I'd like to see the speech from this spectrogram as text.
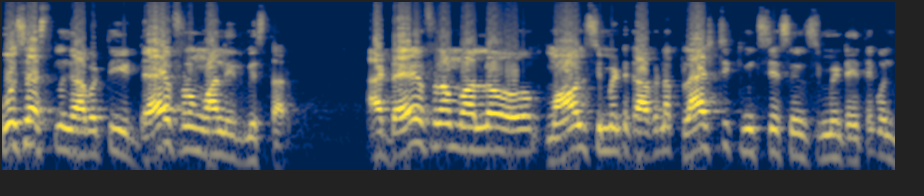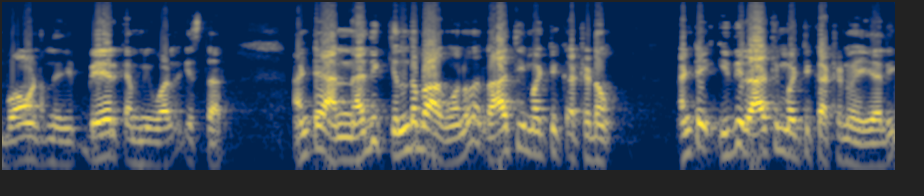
కోసేస్తుంది కాబట్టి డయాఫ్రమ్ వాల్ నిర్మిస్తారు. ఆ డయాఫ్రమ్ వాల్లో మామూలు సిమెంట్ కాకుండా ప్లాస్టిక్ మిక్స్ చేసిన సిమెంట్ అయితే కొంచెం బాగుంటుంది చెప్పి బేర్ కంపెనీ వాళ్ళకి ఇస్తారు. అంటే ఆ నది కింద భాగంలో రాతి మట్టి కట్టడం అంటే ఇది రాతి మట్టి కట్టడం వేయాలి.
